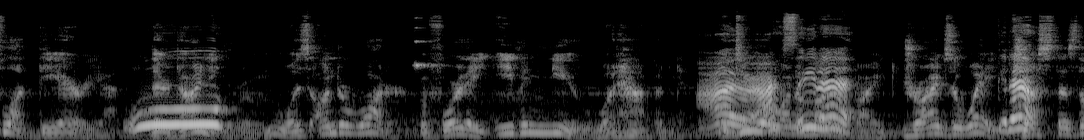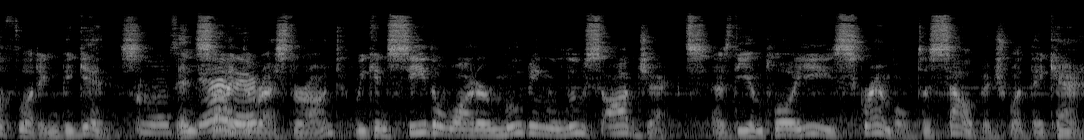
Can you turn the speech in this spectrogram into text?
flood the area. Their dining room was underwater before they even knew what happened. I- the duo I on a see that. motorbike drives away just as the flooding begins. Oh, Inside the restaurant, we can see the water moving loose objects as the employees scramble to salvage what they can.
